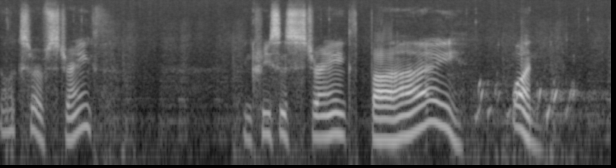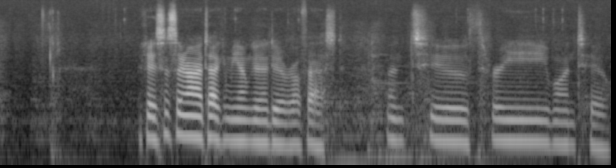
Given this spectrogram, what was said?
Elixir of strength. Increases strength by one. Okay, since they're not attacking me, I'm gonna do it real fast. One, two, three, one, two.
